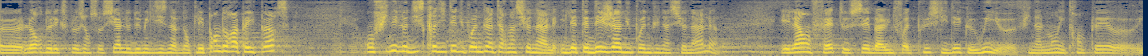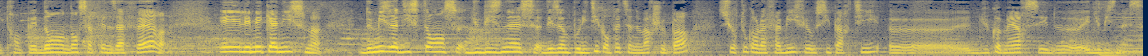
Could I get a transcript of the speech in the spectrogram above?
euh, lors de l'explosion sociale de 2019. Donc les Pandora Papers ont fini de le discréditer du point de vue international. Il l'était déjà du point de vue national. Et là, en fait, c'est bah, une fois de plus l'idée que oui, euh, finalement, il trempait, euh, dans, certaines affaires. Et les mécanismes de mise à distance du business des hommes politiques, en fait, ça ne marche pas, surtout quand la famille fait aussi partie du commerce et du business.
